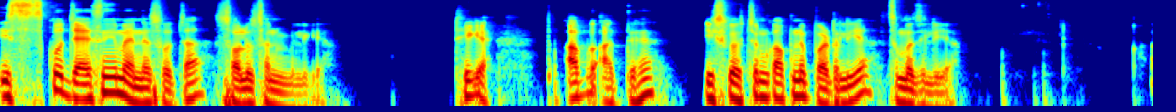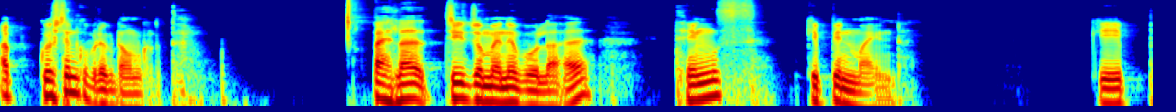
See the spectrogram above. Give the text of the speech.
इसको जैसे ही मैंने सोचा सॉल्यूशन मिल गया। ठीक है? तो अब आते हैं। इस क्वेश्चन को आपने पढ़ लिया, समझ लिया। अब क्वेश्चन को ब्रेक डाउन करते हैं। पहला चीज़ जो मैंने बोला है things keep in mind keep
